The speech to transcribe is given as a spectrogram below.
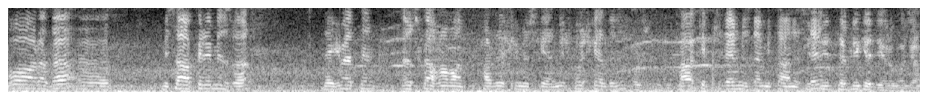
bu arada e, misafirimiz var. Necmettin Özkahraman kardeşimiz gelmiş. Hoş geldiniz. Hoş bulduk. Takipçilerimizden bir tanesi. Sizi tebrik ediyorum hocam.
